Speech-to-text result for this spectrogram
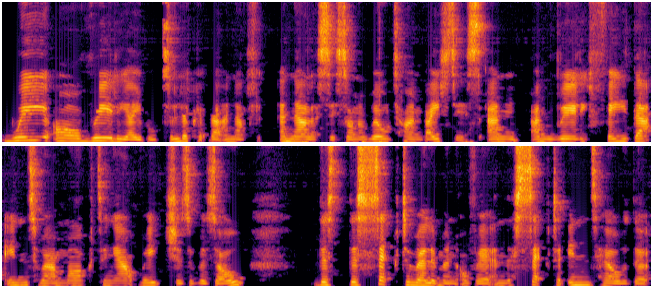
we are really able to look at that ana- analysis on a real time basis and, and really feed that into our marketing outreach as a result. The, the sector element of it and the sector intel that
